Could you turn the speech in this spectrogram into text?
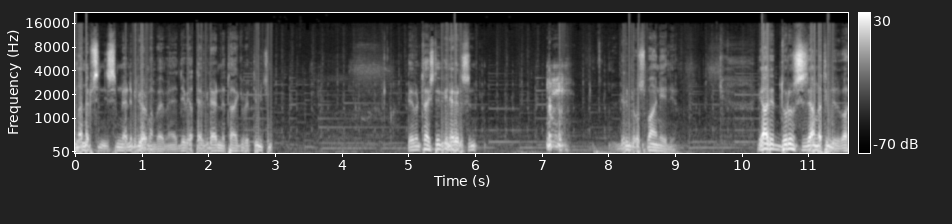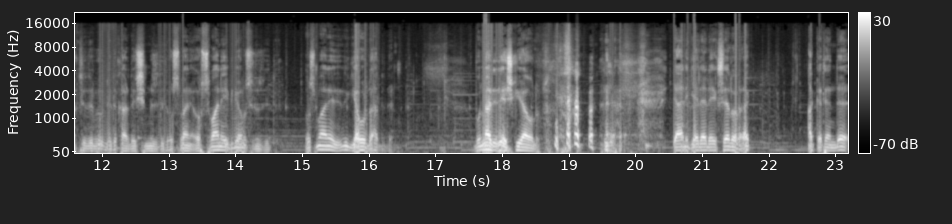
Onların hepsinin isimlerini biliyorum ama ben edebiyat dergilerini takip ettiğim için. Demirtaş dedi ki nerelisin? Dedim ki Osmaniyeli. Ya dedi durun size anlatayım dedi. Bak dedi dedi kardeşimiz dedi Osmaniye. Osmaniye'yi biliyor musunuz dedi. Osmaniye dedi Gavurdağ dedi. Bunlar dedi eşkıya olur. yani geleneksel olarak hakikaten de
